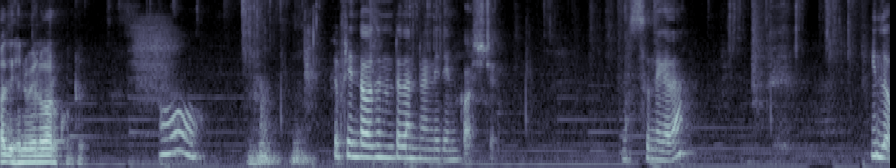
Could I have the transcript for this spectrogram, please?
పదిహేను వేల వరకు ఉంటుంది. ఓ. ఫిఫ్టీన్ థౌజండ్ ఉంటుంది అంటండి దీని కాస్ట్ వస్తుంది కదా? ఇందులో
